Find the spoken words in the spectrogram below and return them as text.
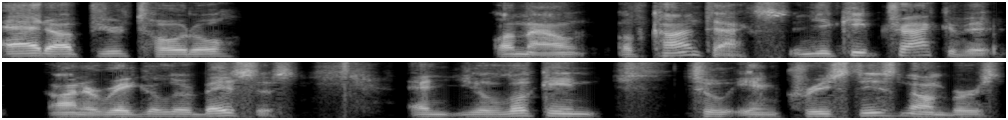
add up your total amount of contacts and you keep track of it on a regular basis. And you're looking to increase these numbers.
